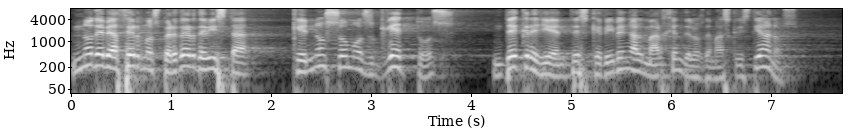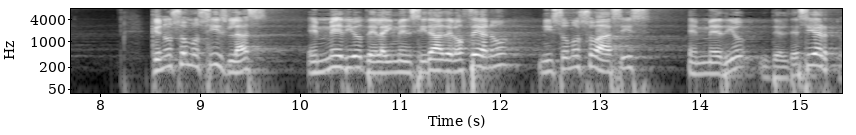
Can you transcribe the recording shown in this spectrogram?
no debe hacernos perder de vista que no somos guetos de creyentes que viven al margen de los demás cristianos, que no somos islas en medio de la inmensidad del océano, ni somos oasis en medio del desierto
